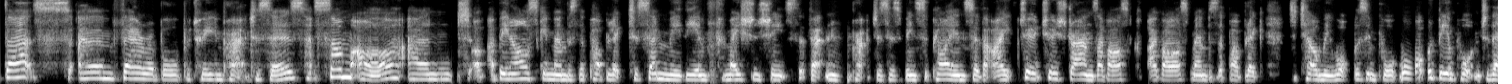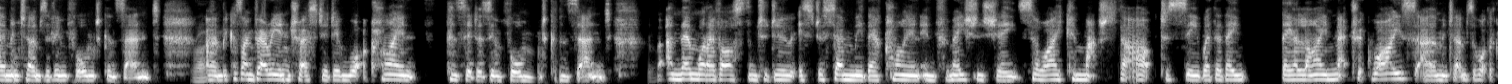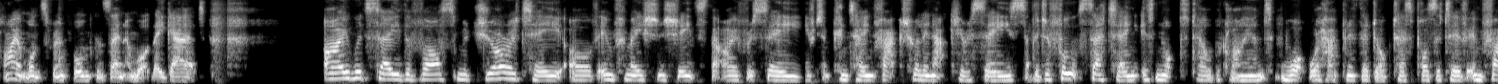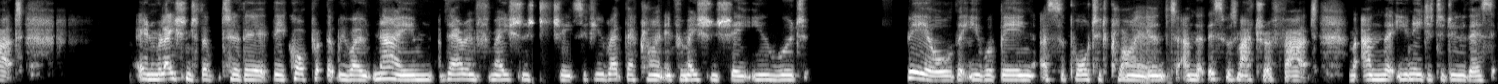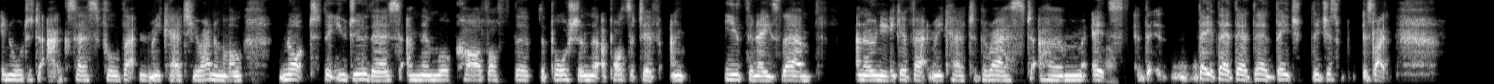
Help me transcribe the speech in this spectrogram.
That's um, variable between practices. Some are, and I've been asking members of the public to send me the information sheets that veterinary practice has been supplying, so that I two two strands. I've asked I've asked members of the public to tell me what was important, what would be important to them in terms of informed consent, right. um, because I'm very interested in what a client considers informed consent. And then what I've asked them to do is to send me their client information sheet so I can match that up to see whether they they align metric wise um, in terms of what the client wants for informed consent and what they get. I would say the vast majority of information sheets that I've received contain factual inaccuracies. The default setting is not to tell the client what will happen if their dog tests positive. In fact, in relation to the to the the corporate that we won't name, their information sheets, if you read their client information sheet, you would feel that you were being a supported client and that this was matter of fact and that you needed to do this in order to access full veterinary care to your animal, not that you do this and then we'll carve off the, the portion that are positive and euthanize them and only give veterinary care to the rest. Um, it's they, they, they, they, they, they just, it's like,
